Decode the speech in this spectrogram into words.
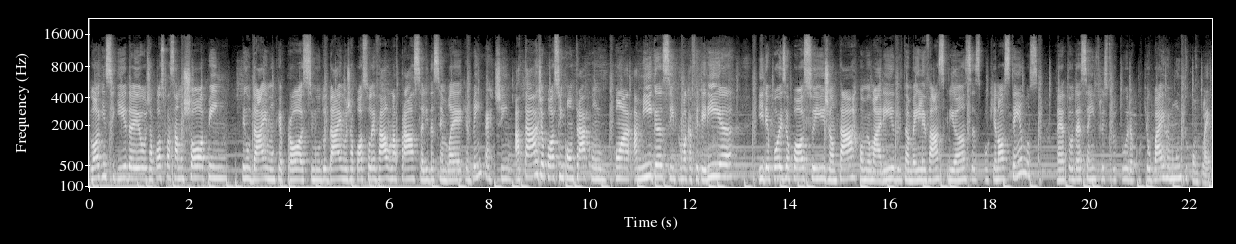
logo em seguida eu já posso passar no shopping. Tem o Diamond, que é próximo. Do Diamond, já posso levá-lo na praça ali da Assembleia, que é bem pertinho. À tarde, eu posso encontrar com, com a, amigas e ir para uma cafeteria. E depois eu posso ir jantar com meu marido e também levar as crianças, porque nós temos né, toda essa infraestrutura, porque o bairro é muito completo.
